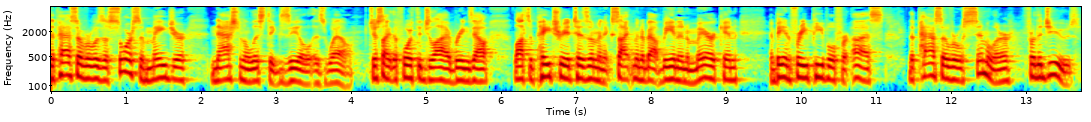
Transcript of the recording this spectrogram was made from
the Passover was a source of major nationalistic zeal as well. Just like the 4th of July brings out lots of patriotism and excitement about being an American, and being free people for us, the Passover was similar for the Jews.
